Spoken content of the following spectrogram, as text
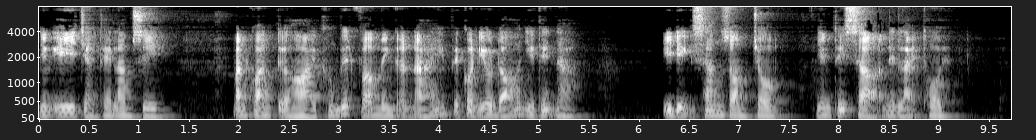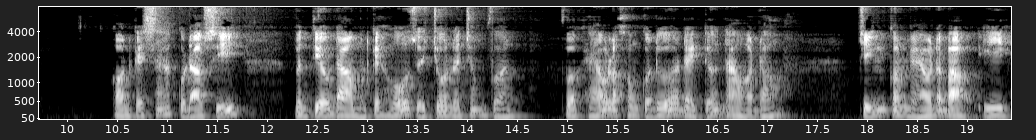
nhưng y chẳng thể làm gì. Băn khoăn tự hỏi không biết vợ mình ân ái với con yêu đó như thế nào. Y định sang dòm trộm, nhưng thấy sợ nên lại thôi. Còn cái xác của đạo sĩ, Vân Tiêu đào một cái hố rồi chôn ở trong vườn. Vừa khéo là không có đứa đầy tớ nào ở đó. Chính con mèo đã bảo y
